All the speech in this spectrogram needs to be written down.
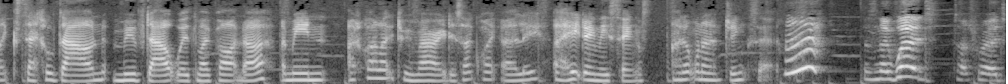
like settled down moved out with my partner. I mean i'd quite like to be married. Is that quite early? I hate doing these things. I don't want to jinx it. Ah, there's no word. Touch wood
